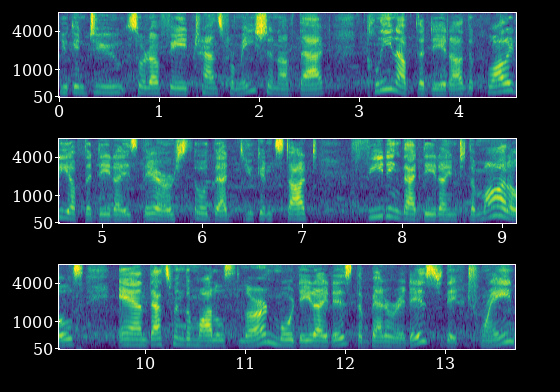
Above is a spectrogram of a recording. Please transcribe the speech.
you can do sort of a transformation of that, clean up the data, the quality of the data is there so that you can start feeding that data into the models, and that's when the models learn. More data it is, the better it is. They train,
